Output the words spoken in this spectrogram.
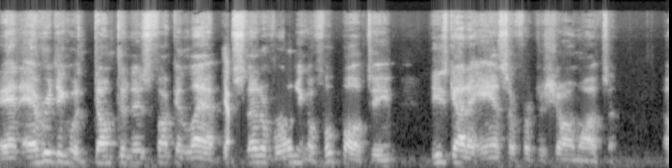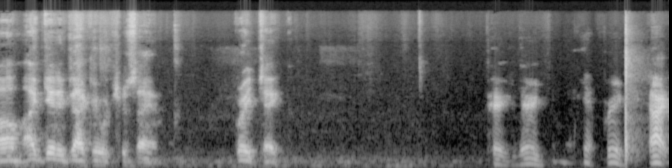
and everything was dumped in his fucking lap. Yep. Instead of running a football team, he's got to answer for Deshaun Watson. Um, I get exactly what you're saying. Great take. Very, very, yeah, very good. All right.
